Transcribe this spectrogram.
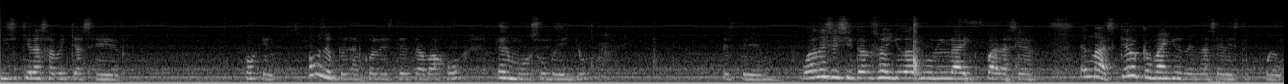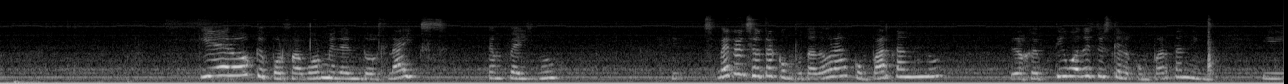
Ni siquiera sabe qué hacer. Ok, vamos a empezar con este trabajo hermoso, bello. Este, voy a necesitar su ayuda y un like para hacer. Es más, quiero que me ayuden a hacer este juego. Quiero que por favor me den dos likes en Facebook. Métanse a otra computadora, compártanlo. El objetivo de esto es que lo compartan y, y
